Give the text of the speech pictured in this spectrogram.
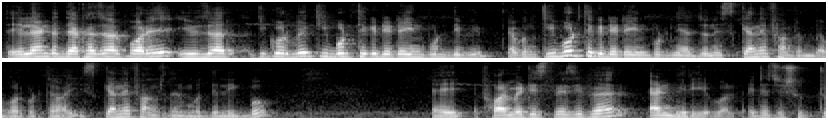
তো এই লাইনটা দেখা যাওয়ার পরে ইউজার কী করবে? কিবোর্ড থেকে ডেটা ইনপুট দিবে। এখন কিবোর্ড থেকে ডেটা ইনপুট নেওয়ার জন্য স্ক্যানে ফাংশন ব্যবহার করতে হয়। স্ক্যানে ফাংশনের মধ্যে লিখব এই ফরম্যাট স্পেসিফায়ার অ্যান্ড ভেরিয়েবল এটা হচ্ছে সূত্র।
